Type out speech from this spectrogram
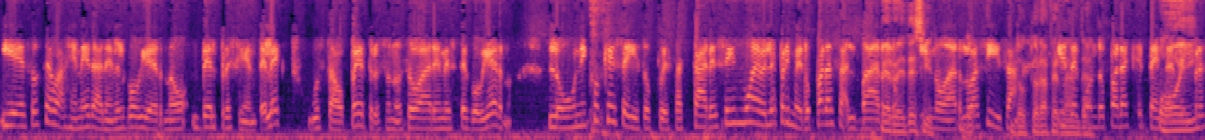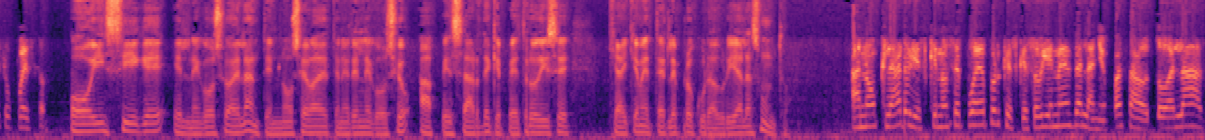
Y eso se va a generar en el gobierno del presidente electo, Gustavo Petro, eso no se va a dar en este gobierno. Lo único que se hizo fue sacar ese inmueble primero para salvarlo y no darlo a CISA, doctora y segundo para que tenga el presupuesto. Hoy sigue el negocio adelante, no se va a detener el negocio a pesar de que Petro dice que hay que meterle procuraduría al asunto. Ah, no, claro, y es que no se puede porque es que eso viene desde el año pasado, todas las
